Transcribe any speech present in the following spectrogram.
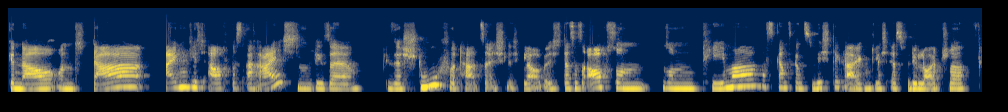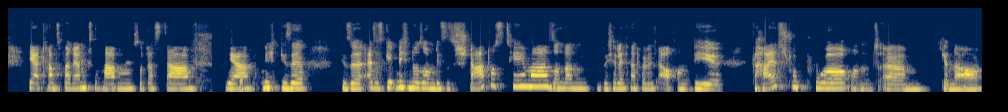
genau, und da eigentlich auch das Erreichen dieser, dieser Stufe tatsächlich, glaube ich. Das ist auch so ein, so ein Thema, was ganz, ganz wichtig eigentlich ist für die Leute, ja, transparent zu haben, sodass da ja nicht diese, diese, also es geht nicht nur so um dieses Statusthema, sondern sicherlich natürlich auch um die Gehaltsstruktur und ähm, genau.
